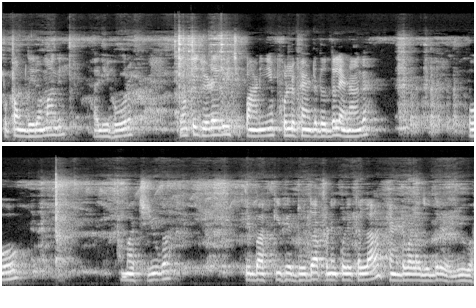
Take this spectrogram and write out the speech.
ਪਕਾਉਂਦੇ ਰਵਾਂਗੇ। ਹਜੇ ਹੋਰ, ਕਿਉਂਕਿ ਜਿਹੜਾ ਇਹਦੇ ਵਿੱਚ ਪਾਣੀ ਹੈ, ਫੁੱਲ ਫੈਂਟ ਦੁੱਧ ਲੈਣਾ ਗਾ ਉਹ ਮੱਚ ਜੂਗਾ ਤੇ ਬਾਕੀ ਫਿਰ ਦੁੱਧ ਆਪਣੇ ਕੋਲੇ ਇਕੱਲਾ ਫੈਂਟ ਵਾਲਾ ਦੁੱਧ ਰਹਿ ਜੂਗਾ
